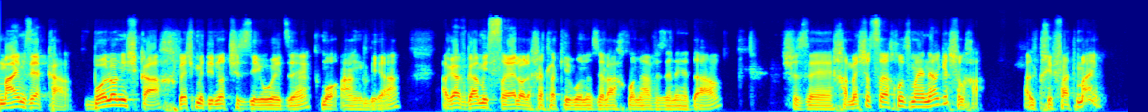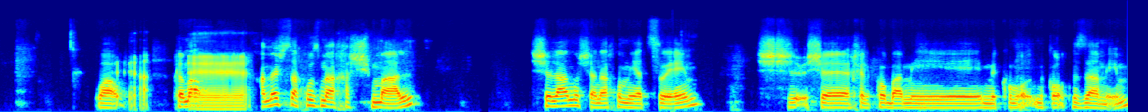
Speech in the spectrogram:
מים זה יקר. בוא לא נשכח, ויש מדינות שזיהו את זה, כמו אנגליה, אגב, גם ישראל הולכת לכיוון הזה לאחרונה וזה נהדר, שזה 15% מהאנרגיה שלך, על דחיפת מים. וואו, אה, כלומר, 15% אה, מהחשמל שלנו שאנחנו מייצרים, ש- שחלקו בא ממקורות מזהמים,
